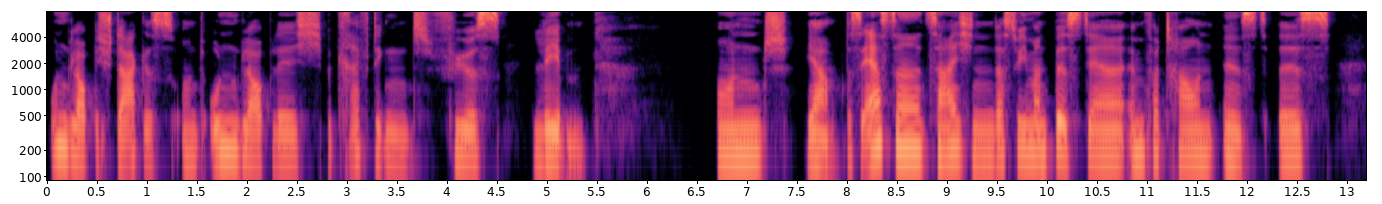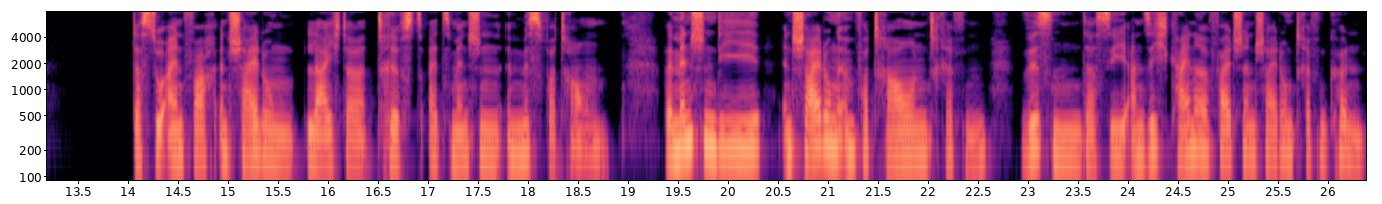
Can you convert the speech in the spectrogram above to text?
unglaublich stark ist und unglaublich bekräftigend fürs Leben. Und ja, das erste Zeichen, dass du jemand bist, der im Vertrauen ist, ist, dass du einfach Entscheidungen leichter triffst als Menschen im Missvertrauen. Weil Menschen, die Entscheidungen im Vertrauen treffen, wissen, dass sie an sich keine falschen Entscheidungen treffen können.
